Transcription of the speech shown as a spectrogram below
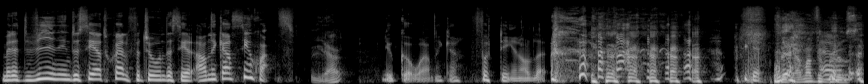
Med ett vininducerat självförtroende ser Annika sin chans. Ja. You go Annika, 40 ingen ålder. Gammal för Bruce.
